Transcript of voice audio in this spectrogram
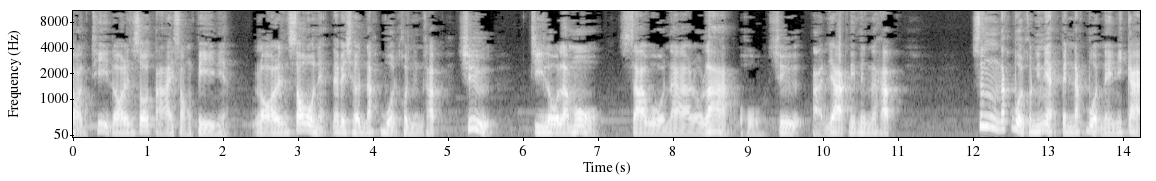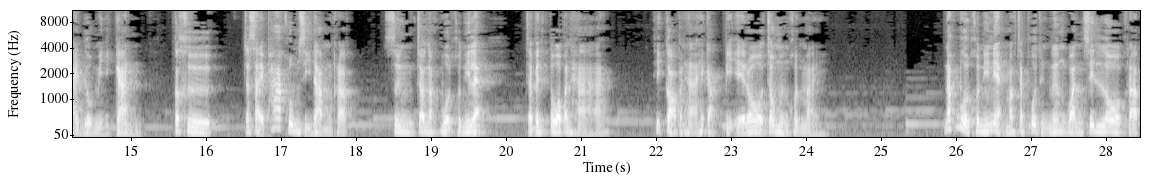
ก่อนที่ลอเรนโซตาย 2 ปีเนี่ยลอเรนโซเนี่ยได้ไปเชิญนักบวชคนหนึ่งครับ ชื่อจิโรลาโมซาโวนาโรลาโอ้โห ชื่ออ่านยากนิดนึงนะครับ ซึ่งนักบวชคนนี้เนี่ยเป็นนักบวชในนิกายโดมินิกัน ก็คือจะใส่ผ้าคลุมสีดำครับ ซึ่งเจ้านักบวชคนนี้แหละ จะเป็นตัวปัญหาที่ก่อปัญหาให้กับปิเอโรเจ้าเมืองคนใหม่ นักบวชคนนี้เนี่ยมักจะพูดถึงเรื่องวันสิ้นโลกครับ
